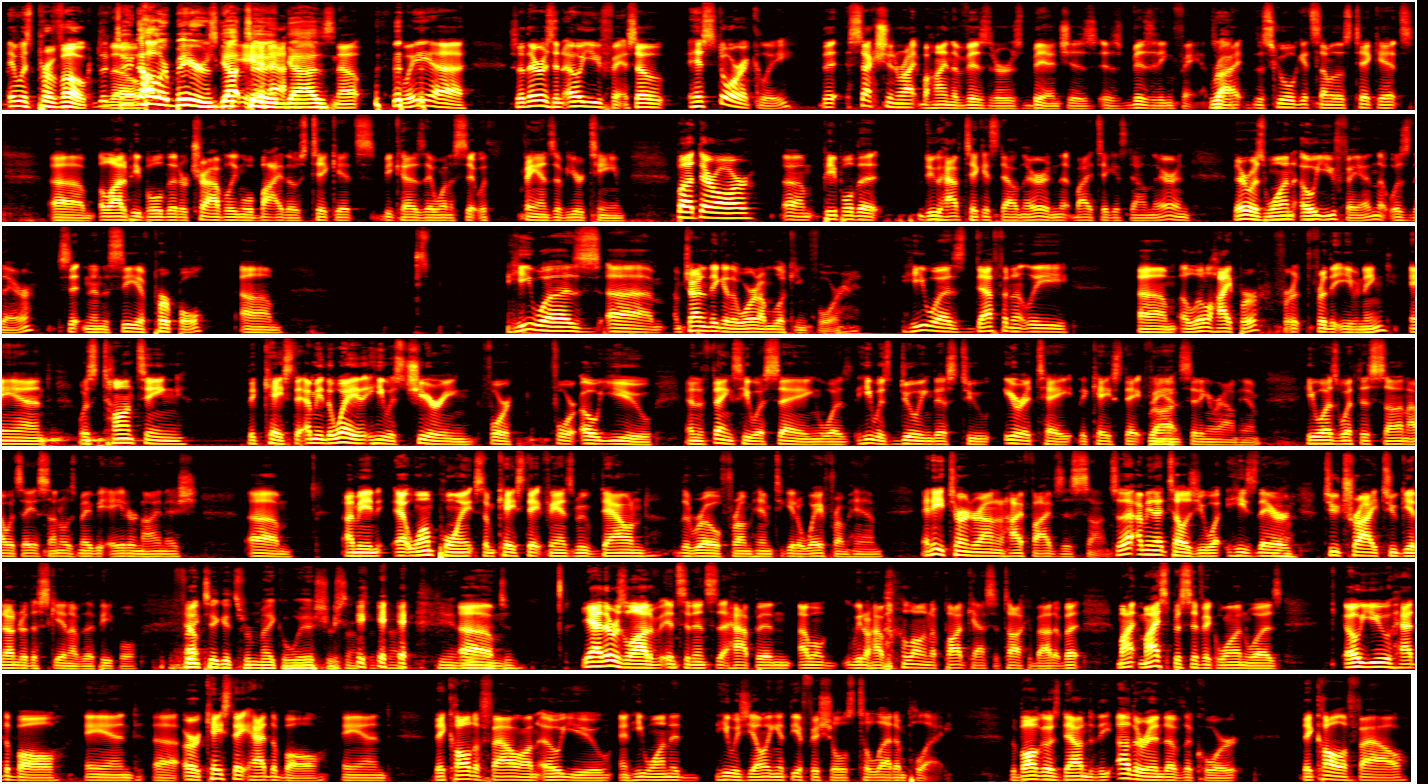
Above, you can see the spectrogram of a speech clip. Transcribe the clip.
it was provoked. The though. two dollar beers got to Yeah. him, guys. No, we. uh So there was an OU fan. So historically, the section right behind the visitors bench is is visiting fans. Right. Right. The school gets some of those tickets. Um, a lot of people that are traveling will buy those tickets because they want to sit with fans of your team. But there are um, people that do have tickets down there and that buy tickets down there. And there was one OU fan that was there sitting in the sea of purple. Um, he was um, i'm trying to think of the word i'm looking for he was definitely um, a little hyper for for the evening and was taunting the K-State. I mean, the way that he was cheering for for OU and the things he was saying was he was doing this to irritate the K-State fans Right. sitting around him. He was with his son. I would say his son was maybe eight or nine ish. Um, I mean, at one point, some K State fans moved down the row from him to get away from him, and he turned around and high fives his son. So that I mean, that tells you what he's there to try to get under the skin of the people. Free Now- tickets from Make a Wish or something. Can't Um. Yeah, there was a lot of incidents that happened. I won't. We don't have a long enough podcast to talk about it, but my my specific one was OU had the ball and uh, or K State had the ball and they called a foul on OU and he wanted he was yelling at the officials to let him play. The ball goes down to the other end of the court. They call a foul.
